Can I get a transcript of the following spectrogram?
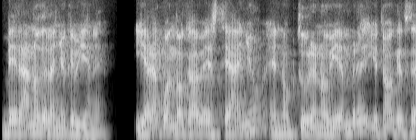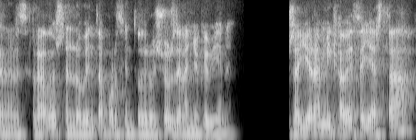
verano del año que viene. Y ahora cuando acabe este año, en octubre, noviembre, yo tengo que tener cerrados el 90% de los shows del año que viene. O sea, yo ahora mi cabeza ya está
